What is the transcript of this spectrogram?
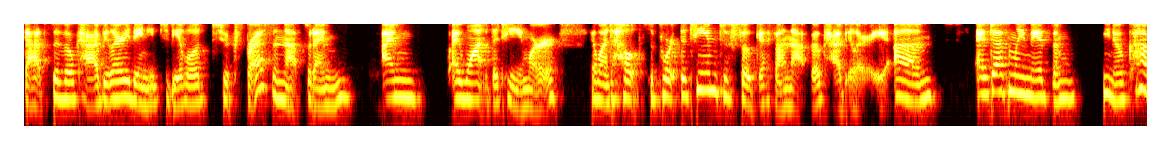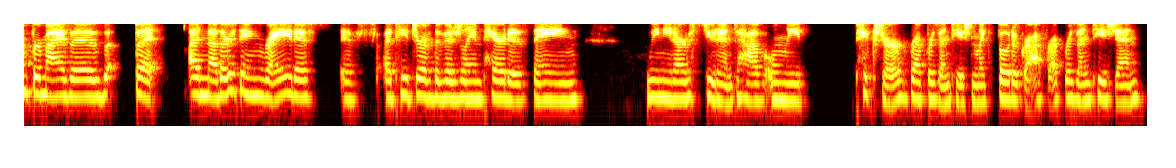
that's the vocabulary they need to be able to express. And that's what I'm I'm I want the team or I want to help support the team to focus on that vocabulary. Um, I've definitely made some, you know, compromises, but another thing, right? If if a teacher of the visually impaired is saying we need our student to have only picture representation, like photograph representation.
